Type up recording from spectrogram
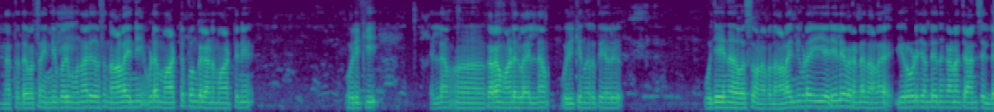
ഇന്നത്തെ ദിവസം ഇനിയിപ്പോൾ ഒരു മൂന്നാൽ ദിവസം നാളെ ഇനി ഇവിടെ മാട്ടുപൊങ്കലാണ്. മാട്ടിന് ഒരുക്കി എല്ലാം കറവമാടുകളെല്ലാം കറവ മാടുകളെല്ലാം ഒരുക്കി നിർത്തി അവർ പൂജ ചെയ്യുന്ന ദിവസമാണ്. അപ്പോൾ നാളെ ഇനി ഇവിടെ ഈ ഏരിയയിലേ വരണ്ടേ? നാളെ ഈ റോഡ് ചന്തയൊന്നും കാണാൻ ചാൻസ് ഇല്ല.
